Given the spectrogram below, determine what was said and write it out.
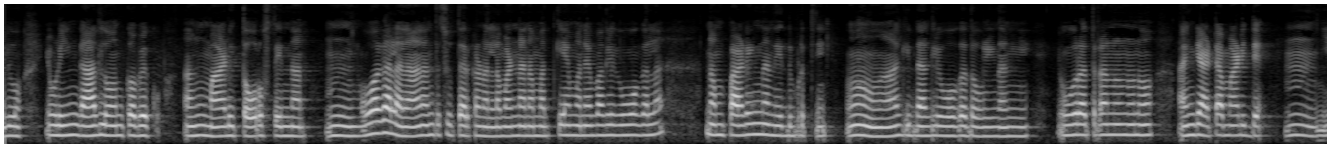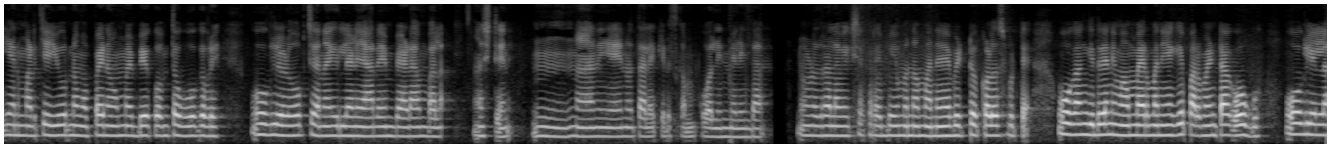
ಇದು? ಇವಳು ಹಿಂಗಾದ್ಲು ಅನ್ಕೋಬೇಕು. ಹಂಗೆ ಮಾಡಿ ತೋರಿಸ್ತೀನಿ ನಾನು. ಹ್ಞೂ ಹೋಗಲ್ಲ, ನಾನಂತೂ ಸುತ್ತಾರ್ಕೊಳಲ್ಲ ಮಣ್ಣ, ನಮ್ಮ ಅದಕ್ಕೆ ಮನೆ ಬಾಗಿಲಿಗೆ ಹೋಗಲ್ಲ. ನಮ್ಮ ಪಾಡಿಗೆ ನಾನು ಎದ್ದು ಬಿಡ್ತೀನಿ. ಹ್ಞೂ ಆಗಿದ್ದಾಗಲೇ ಹೋಗೋದು ಅವ್ಳು ನಾನು ಇವ್ರ ಹತ್ರನೂ ಹಂಗೆ ಆಟ ಮಾಡಿದ್ದೆ. ಹ್ಞೂ ಏನು ಮಾಡ್ತೀಯ ಇವ್ರು? ನಮ್ಮಪ್ಪ ನಮ್ಮಮ್ಮ ಬೇಕು ಅಂತ ಹೋಗವ್ರೆ. ಹೋಗ್ಲಿ ಹೇಳು, ಹೋಗಿ ಚೆನ್ನಾಗಿಲ್ಲ ಯಾರೇನು ಬೇಡ ಅಂಬಲ್ಲ. ಅಷ್ಟೇ. ನಾನು ಏನು ತಲೆ ಕೆಡಿಸ್ಕೊಂಡು ಕೋಲಿನ ಮೇಲಿಂದ. ನೋಡಿದ್ರಲ್ಲ ವೀಕ್ಷಕರೇ, ಭೀಮನ ಮನೆ ಬಿಟ್ಟು ಕಳಿಸ್ಬಿಟ್ಟೆ. ಹೋಗಂಗಿದ್ರೆ ನಿಮ್ಮ ಅಮ್ಮಾರ ಮನೆಗೆ ಪರ್ಮನೆಂಟಾಗಿ ಹೋಗು. ಹೋಗಲಿಲ್ಲ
